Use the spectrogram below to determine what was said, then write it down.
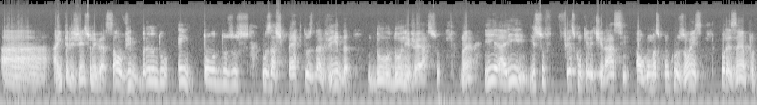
a, a inteligência universal vibrando em todos os, os aspectos da vida do, do universo. Não é? E aí, isso fez com que ele tirasse algumas conclusões, por exemplo,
